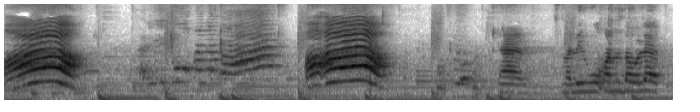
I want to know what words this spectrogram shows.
Ah! Naligo ka na ba? Oo! Yan, maligo ka na daw ulit.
